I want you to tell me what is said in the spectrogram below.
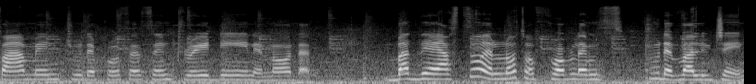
farming through the processing, trading, and all that. But there are still a lot of problems through the value chain,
